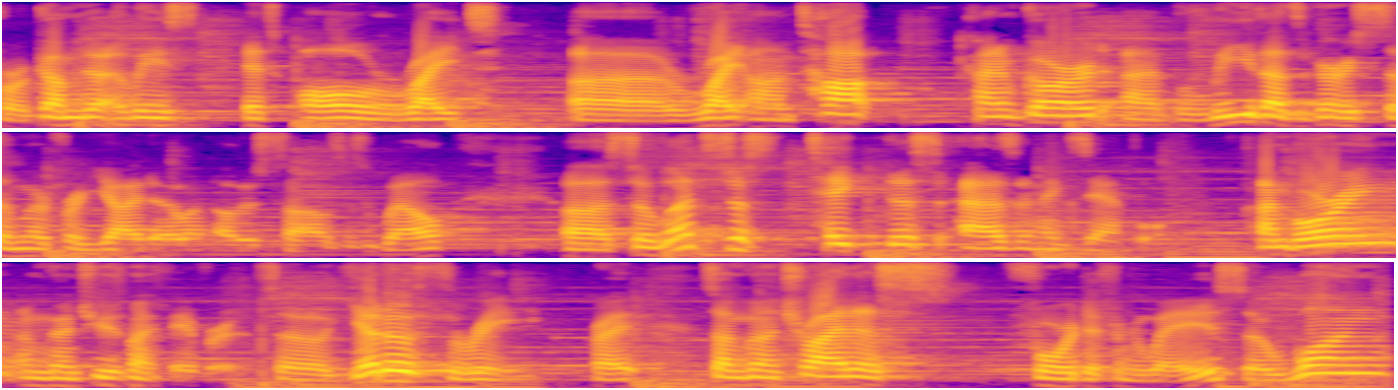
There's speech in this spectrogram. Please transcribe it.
for Gumdo at least, it's all right, uh, right on top kind of guard. I believe that's very similar for Iaido and other styles as well. Uh, so let's just take this as an example. I'm boring, I'm going to choose my favorite. So Yedo 3, right? So I'm going to try this four different ways. So one,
